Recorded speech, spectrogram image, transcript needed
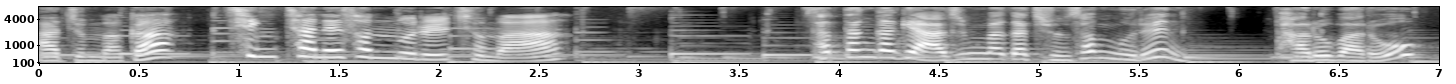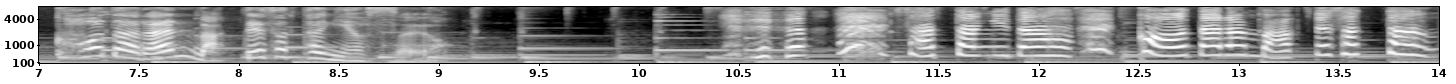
아줌마가 칭찬의 선물을 주마. 사탕 가게 아줌마가 준 선물은 바로바로 커다란 막대 사탕이었어요. 사탕이다. 커다란 막대 사탕.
